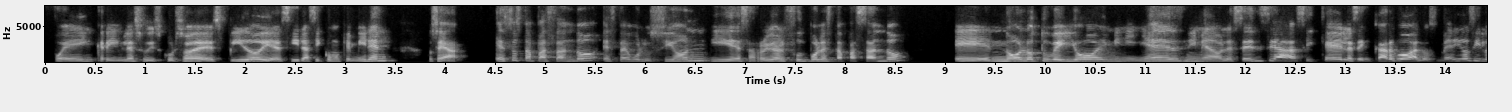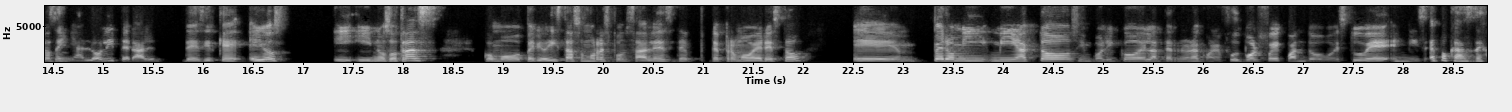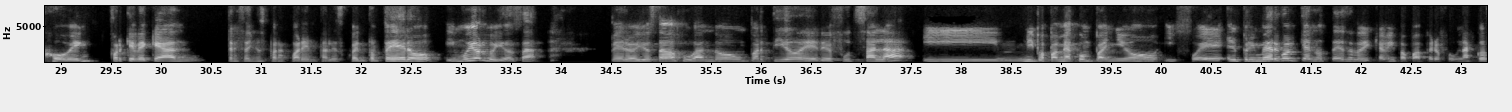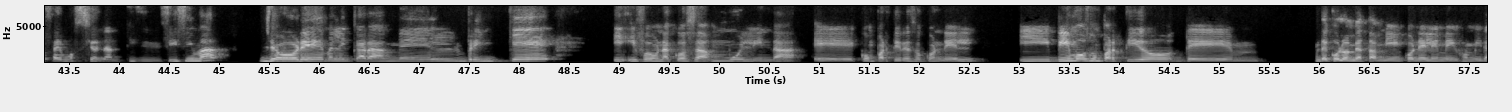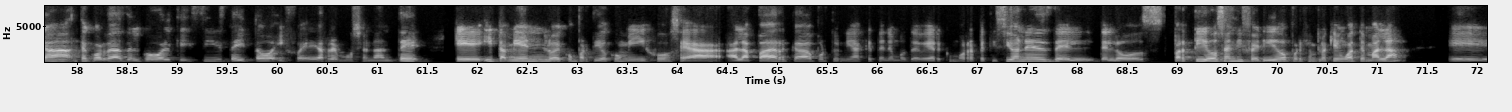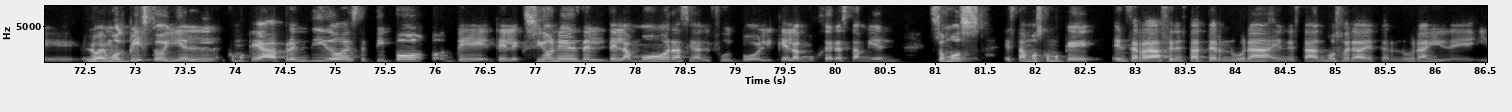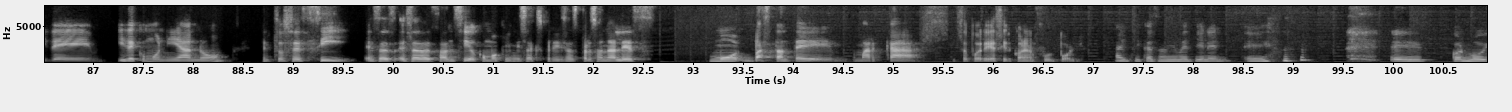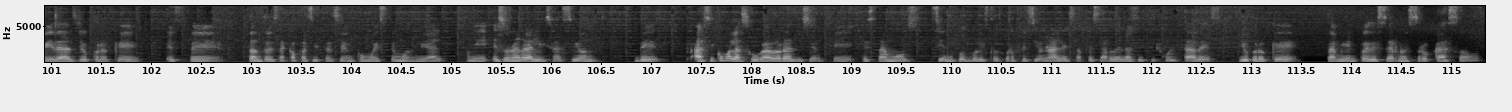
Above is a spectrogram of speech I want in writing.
fue increíble su discurso de despido y decir así como que miren, o sea, esto está pasando, esta evolución y desarrollo del fútbol está pasando eh, no lo tuve yo en mi niñez ni mi adolescencia, así que les encargo a los medios y lo señaló literal, de decir que ellos y, nosotras como periodistas somos responsables de, promover esto. Eh, pero mi, mi acto simbólico de la ternura con el fútbol fue cuando estuve en mis épocas de joven, porque ve que han tres años para 40, les cuento, pero, y muy orgullosa, pero yo estaba jugando un partido de, de futsala y mi papá me acompañó y fue el primer gol que anoté, se lo dediqué a mi papá, pero fue una cosa emocionantísima. Lloré, me la encaramé, brinqué y, fue una cosa muy linda eh, compartir eso con él. Y vimos un partido de, de Colombia también con él y me dijo, mira, ¿te acordás del gol que hiciste y todo? Y fue re emocionante. Eh, y también lo he compartido con mi hijo, o sea, a la par, cada oportunidad que tenemos de ver como repeticiones del, de los partidos en diferido, por ejemplo, aquí en Guatemala, eh, lo hemos visto y él como que ha aprendido este tipo de, de lecciones del, del, amor hacia el fútbol y que las mujeres también somos, estamos como que encerradas en esta ternura, en esta atmósfera de ternura y de, y de, y de comunidad, ¿no? Entonces sí, esas, esas han sido como que mis experiencias personales muy, bastante marcadas, se podría decir, con el fútbol. Ay, chicas, a mí me tienen eh, eh, conmovidas. Yo creo que este, tanto esta capacitación como este mundial eh, es una realización de, así como las jugadoras dicen, estamos siendo futbolistas profesionales a pesar de las dificultades, yo creo que también puede ser nuestro caso.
